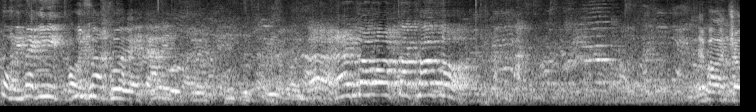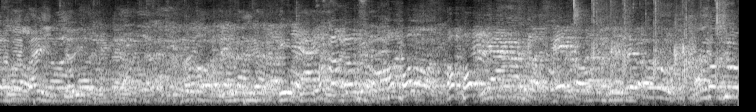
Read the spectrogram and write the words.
Poli, megint itt vagy! Nem zavartak haza! Ne bántsanak, hogy beintja. Két Hopp, hopp, hopp! Megadó! Megadó! Hajláka!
